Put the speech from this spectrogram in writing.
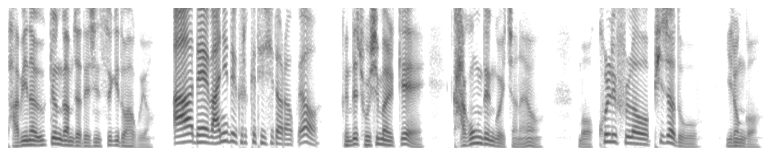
밥이나 으깬 감자 대신 쓰기도 하고요. 아, 네. 많이들 그렇게 드시더라고요. 근데 조심할 게 가공된 거 있잖아요. 뭐 콜리플라워 피자도 이런 거.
